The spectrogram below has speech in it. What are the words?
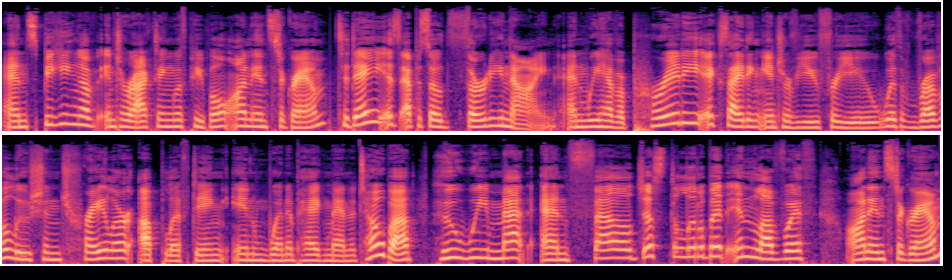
And speaking of interacting with people on Instagram, today is episode 39, and we have a pretty exciting interview for you with Revolution Trailer Uplifting in Winnipeg, Manitoba, who we met and fell just a little bit in love with on Instagram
